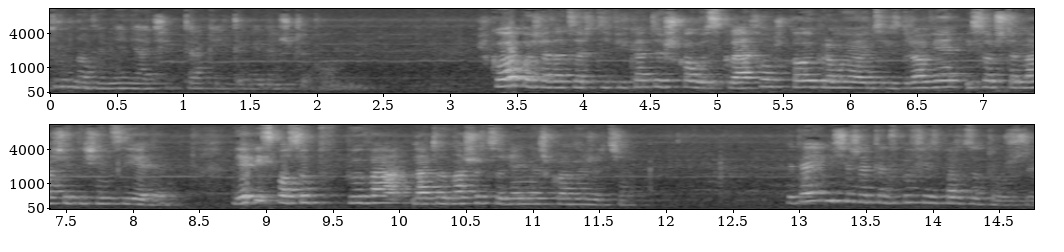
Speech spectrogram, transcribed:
trudno wymieniać taki ten jeden szczególny. Szkoła posiada certyfikaty szkoły z klasą, szkoły promującej zdrowie ISO 14001. W jaki sposób wpływa na to nasze codzienne szkolne życie? Wydaje mi się, że ten wpływ jest bardzo duży.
